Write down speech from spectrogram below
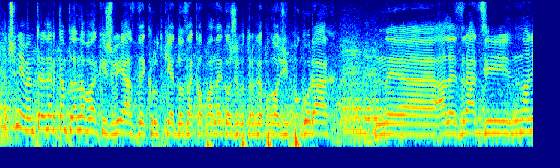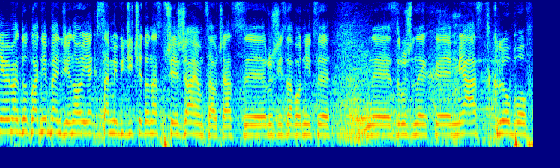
Znaczy nie wiem, trener tam planował jakieś wyjazdy krótkie do Zakopanego, żeby trochę pochodzić po górach, e, ale z racji, no nie wiem jak dokładnie będzie, no jak sami widzicie do nas przyjeżdżają cały czas e, różni zawodnicy e, z różnych miast, klubów,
